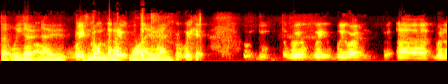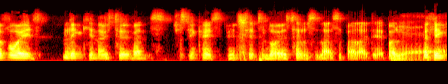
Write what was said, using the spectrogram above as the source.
But we don't know we've who, got no. what, why, when. We, we, we, we won't. Uh, we'll avoid linking those two events just in case the pinch hitter lawyers tell us that that's a bad idea. But yeah. I think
